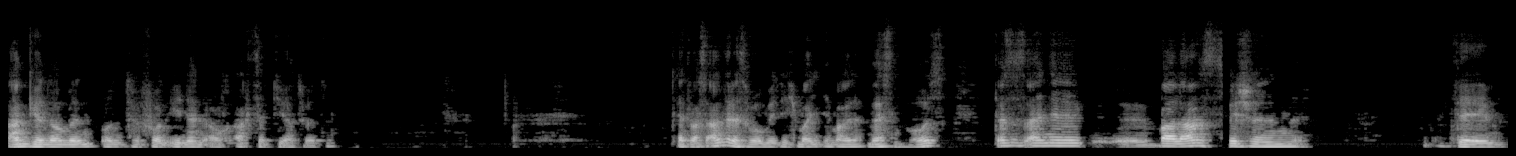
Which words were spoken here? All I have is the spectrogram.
angenommen und von ihnen auch akzeptiert wird. Etwas anderes, womit ich manchmal messen muss, das ist eine äh, Balance zwischen dem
